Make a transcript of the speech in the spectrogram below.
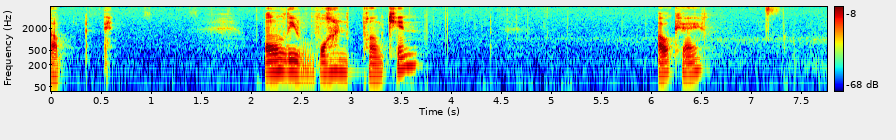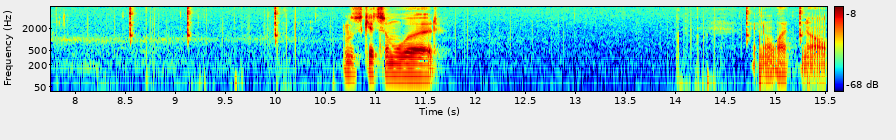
Up. Only one pumpkin? Okay. Let's get some wood. You know what? No,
